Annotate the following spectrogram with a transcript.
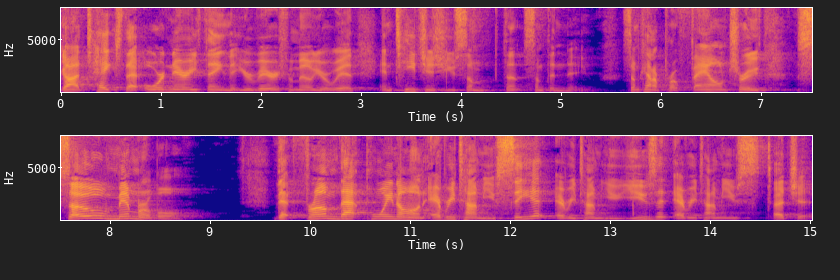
God takes that ordinary thing that you're very familiar with and teaches you some, something new, some kind of profound truth, so memorable that from that point on, every time you see it, every time you use it, every time you touch it,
